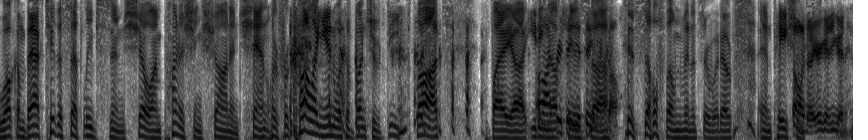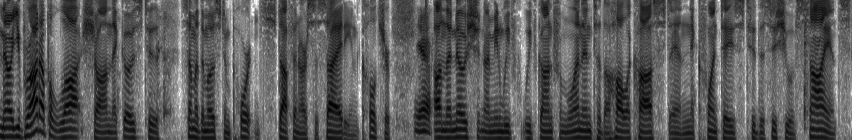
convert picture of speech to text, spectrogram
Welcome back to the Seth Leibsohn Show. I'm punishing Sean and Chandler for calling in with a bunch of deep thoughts by uh, eating Oh, up his uh, his cell phone minutes or whatever and patience. Oh no, you're good. You're good. No, you brought up a lot, Sean, that goes to some of the most important stuff in our society and culture. Yeah. On the notion, I mean, we've we've gone from Lenin to the Holocaust and Nick Fuentes to this issue of science.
